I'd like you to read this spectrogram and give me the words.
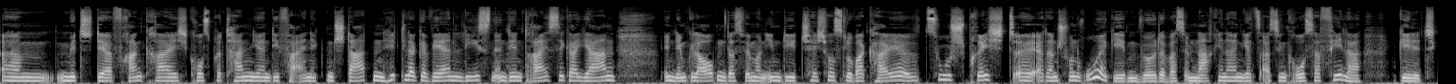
ähm, mit der Frankreich, Großbritannien, die Vereinigten Staaten Hitler gewähren ließen in den 30er Jahren, in dem Glauben, dass wenn man ihm die Tschechoslowakei zuspricht, äh, er dann schon Ruhe geben würde, was im Nachhinein jetzt als ein großer Fehler gilt.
